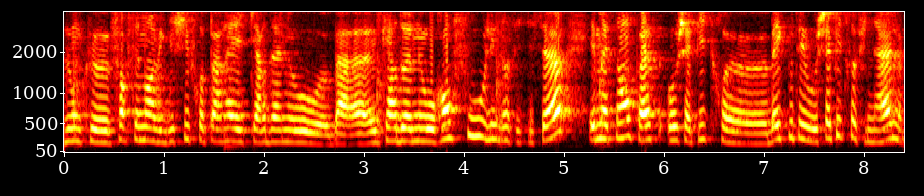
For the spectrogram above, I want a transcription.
Donc euh, forcément avec des chiffres pareils, Cardano, euh, bah, Cardano rend fou les investisseurs. Et maintenant on passe au chapitre, euh, bah écoutez, au chapitre final,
